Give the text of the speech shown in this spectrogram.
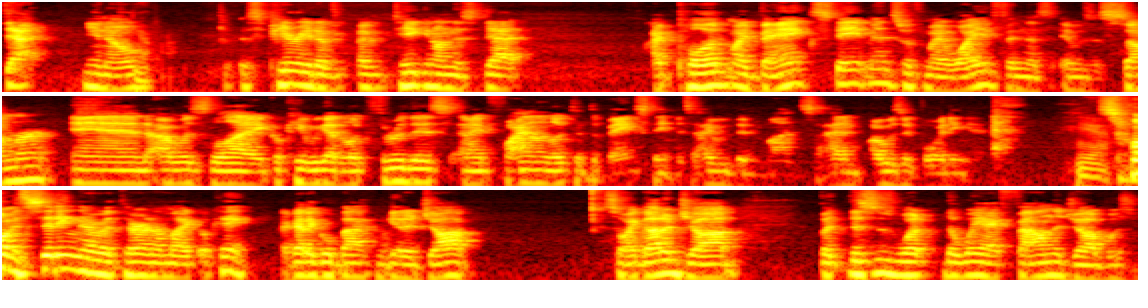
debt, you know, Yeah. this period of, of taking on this debt. I pulled out my bank statements with my wife, and this, it was a summer, and I was like, okay, we got to look through this. And I finally looked at the bank statements. I haven't been months. I, I was avoiding it. Yeah. So I'm sitting there with her, and I'm like, okay, I got to go back and get a job. So I got a job, but this is what the way I found the job was,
